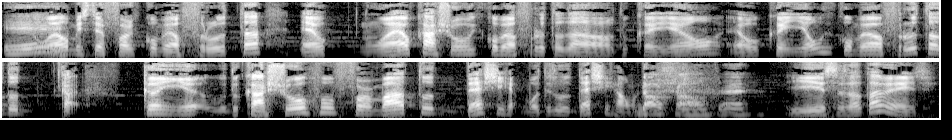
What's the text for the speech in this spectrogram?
É. Não é o Mr. Fork que comeu a fruta, é o, não é o cachorro que comeu a fruta da- do canhão, é o canhão que comeu a fruta do ca- canhão, do cachorro formato dash, modelo Dash Round. é. Isso, exatamente.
